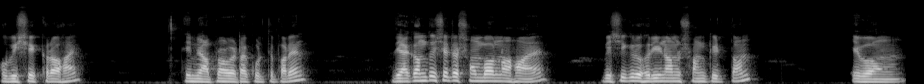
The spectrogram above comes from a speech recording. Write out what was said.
অভিষেক করা হয়। তেমনি আপনারাও এটা করতে পারেন। যদি একান্তই সেটা সম্ভব না হয়, বেশি করে হরিনাম সংকীর্তন এবং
